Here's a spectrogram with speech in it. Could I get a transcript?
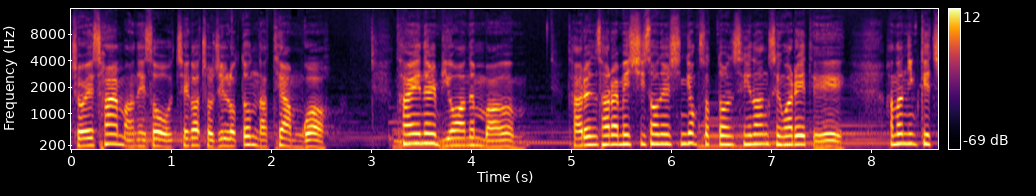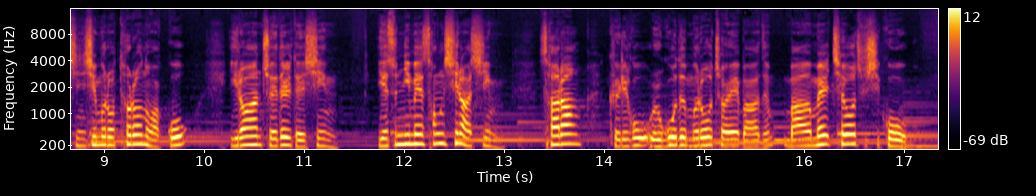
저의 삶 안에서 제가 저질렀던 나태함과 타인을 미워하는 마음, 다른 사람의 시선을 신경 썼던 신앙생활에 대해 하나님께 진심으로 털어놓았고 이러한 죄들 대신 예수님의 성실하심, 사랑 그리고 올곧음으로 저의 마음, 마음을 채워주시고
